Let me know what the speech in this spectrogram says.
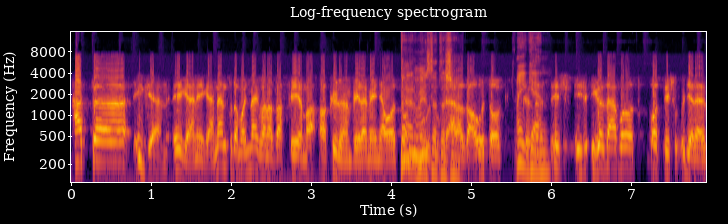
Hát uh, igen, igen, igen. Nem tudom, hogy megvan az a film, a, a külön vélemény, ahol Természetesen. az autók igen. között, és igazából ott, ott is ugyanez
